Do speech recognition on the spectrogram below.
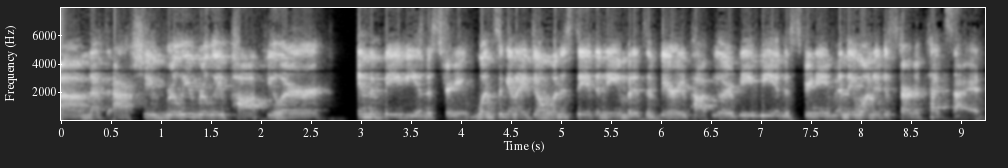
um, that's actually really, really popular in the baby industry. Once again, I don't want to say the name, but it's a very popular baby industry name, and they wanted to start a pet side.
